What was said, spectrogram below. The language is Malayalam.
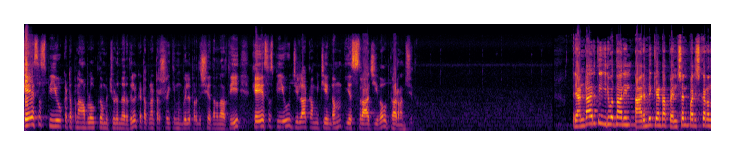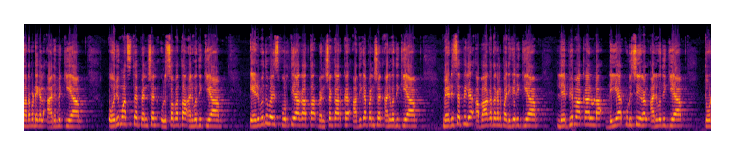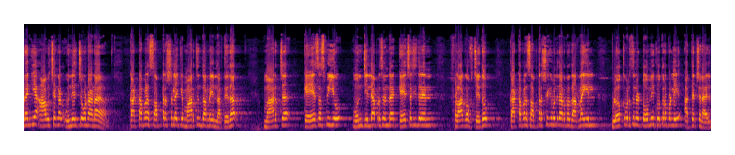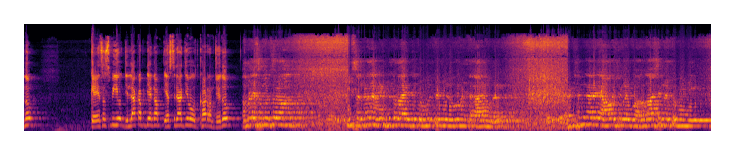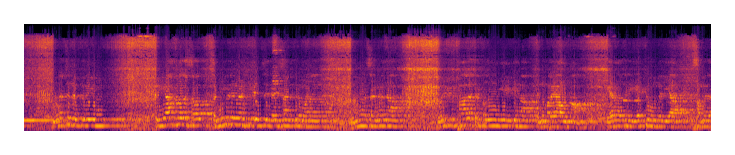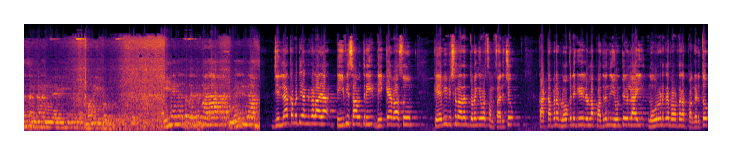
K S S P U Kattappana block കമ്മിറ്റിയുടെ നേതൃത്വത്തിൽ കട്ടപ്പന ട്രഷറിക്ക് മുമ്പിൽ പ്രതിഷേധം നടത്തി K S S P U ജില്ലാ കമ്മിറ്റി അംഗം എസ് രാജീവ് ഉദ്ഘാടനം ചെയ്തു. രണ്ടായിരത്തി ഇരുപത്തിനാലിൽ ആരംഭിക്കേണ്ട പെൻഷൻ പരിഷ്കരണ നടപടികൾ ആരംഭിക്കുക ഒരു മാസത്തെ പെൻഷൻ ഉത്സവത്ത അനുവദിക്കുക എഴുപത് വയസ്സ് പൂർത്തിയാകാത്ത പെൻഷൻകാർക്ക് അധിക പെൻഷൻ അനുവദിക്കുക മെഡിസപ്പിലെ അപാകതകൾ പരിഹരിക്കുക ലഭ്യമാക്കാനുള്ള ഡി ആർ കുടിശ്ശികകൾ അനുവദിക്കുക തുടങ്ങിയ ആവശ്യങ്ങൾ ഉന്നയിച്ചുകൊണ്ടാണ് കട്ടപ്പന സബ് ട്രഷറിലേക്ക് മാർച്ചും ധർണയും നടത്തിയത്. March K S S P U മുൻ ജില്ലാ president K Sasidharan flag off ചെയ്തു. കട്ടപ്പന സബ് ട്രഷറിക്ക് വേണ്ടി നടന്ന ധർണയിൽ ബ്ലോക്ക് പ്രസിഡന്റ് ടോമി കൂത്രപ്പള്ളി അധ്യക്ഷനായിരുന്നു. K S S P U ജില്ലാ കമ്മിറ്റി അംഗം എസ് രാജീവ് ഉദ്ഘാടനം ചെയ്തു. നമ്മളെ സംബന്ധിച്ചോളം ഈ സംഘടന ആയിരത്തി തൊള്ളായിരത്തി തൊണ്ണൂറ്റി രൂപമെടുത്ത കാലം മുതൽ പെൻഷൻകാരുടെ ആവശ്യങ്ങൾക്കും അവകാശങ്ങൾക്കും വേണ്ടി ഉറച്ചു നിൽക്കുകയും ക്രിയാത്മക സമീപനങ്ങൾ സ്വീകരിച്ചതിന്റെ അടിസ്ഥാനത്തിലുമാണ് നമ്മുടെ സംഘടന ഒരു വിഭാഗത്തെ പ്രതിനിധീകരിക്കുന്ന എന്ന് പറയാവുന്ന കേരളത്തിലെ ഏറ്റവും വലിയ സമര സംഘടനയായി മാറിയിട്ടുള്ളൂ ഈ രംഗത്ത് മറ്റു പല മേൽവിലാസ ജില്ലാ കമ്മിറ്റി അംഗങ്ങളായ T V Savithri D K Vasu K V Viswanathan തുടങ്ങിയവർ സംസാരിച്ചു. കട്ടപ്പന ബ്ലോക്കിന് കീഴിലുള്ള പതിനഞ്ച് യൂണിറ്റുകളിലായി നൂറുകണക്കിന് പ്രവർത്തകർ പങ്കെടുത്തു.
